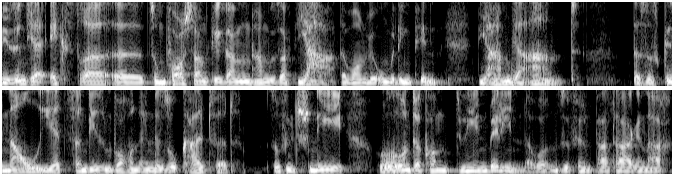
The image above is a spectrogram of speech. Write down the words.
Die sind ja extra äh, zum Vorstand gegangen und haben gesagt, ja, da wollen wir unbedingt hin. Die haben geahnt, dass es genau jetzt an diesem Wochenende so kalt wird so viel Schnee runterkommt wie in Berlin. Da wollten sie für ein paar Tage nach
